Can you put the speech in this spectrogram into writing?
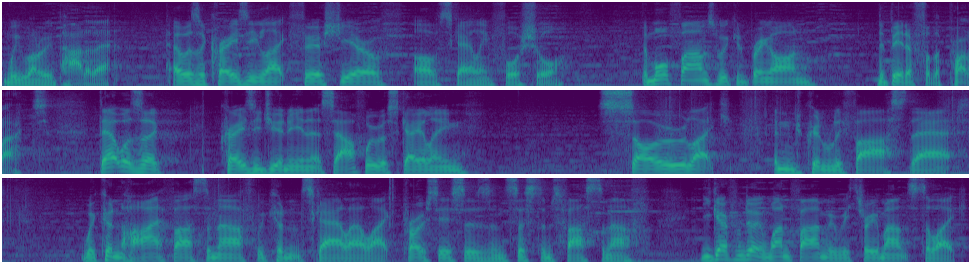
we want to be part of that. It was a crazy like first year of, of scaling for sure. The more farms we could bring on, the better for the product. That was a crazy journey in itself. We were scaling so like incredibly fast that we couldn't hire fast enough. We couldn't scale our like processes and systems fast enough. You go from doing one farm every three months to like,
